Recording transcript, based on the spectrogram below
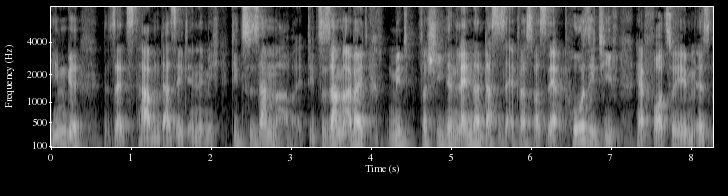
hingesetzt haben. Da seht seht ihr nämlich die Zusammenarbeit. Die Zusammenarbeit mit verschiedenen Ländern, das ist etwas, was sehr positiv hervorzuheben ist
